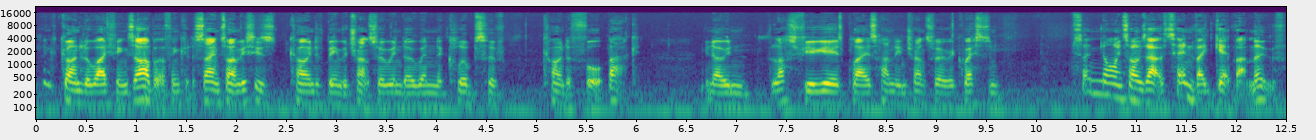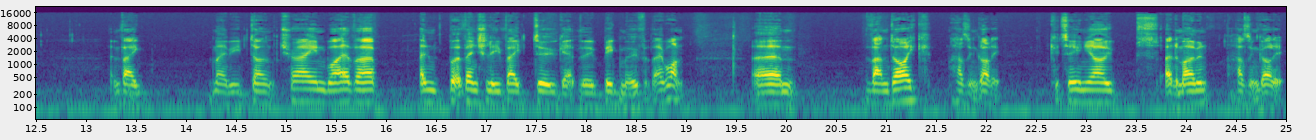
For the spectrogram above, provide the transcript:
I think kind of the way things are, but I think at the same time, this is kind of been the transfer window when the clubs have kind of fought back. You know, in the last few years, players hand in transfer requests, and say nine times out of ten, they get that move, and they maybe don't train, whatever, and but eventually they do get the big move that they want. Um, Van Dijk hasn't got it. Coutinho at the moment hasn't got it.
